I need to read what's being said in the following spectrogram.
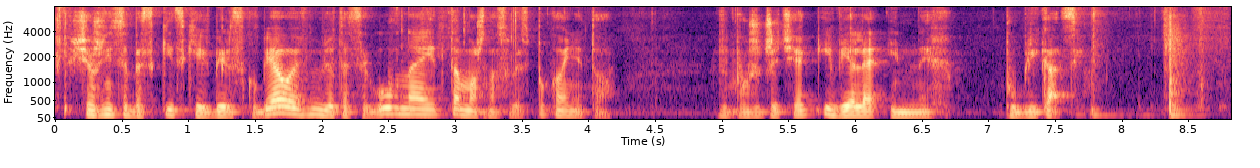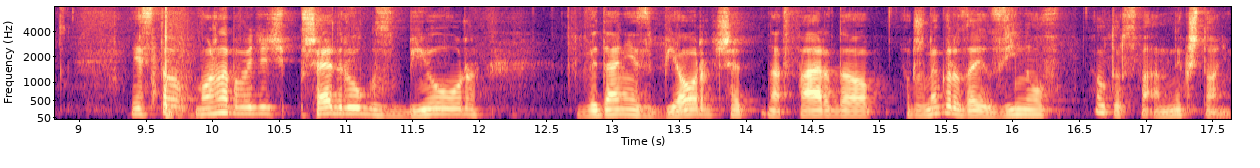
w Książnicy Beskidzkiej w Bielsku Białej, w Bibliotece Głównej. Tam można sobie spokojnie to wypożyczyć, jak i wiele innych publikacji. Jest to, można powiedzieć, przedruk, zbiór, wydanie zbiorcze na twardo różnego rodzaju zinów autorstwa Anny Krztoń.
